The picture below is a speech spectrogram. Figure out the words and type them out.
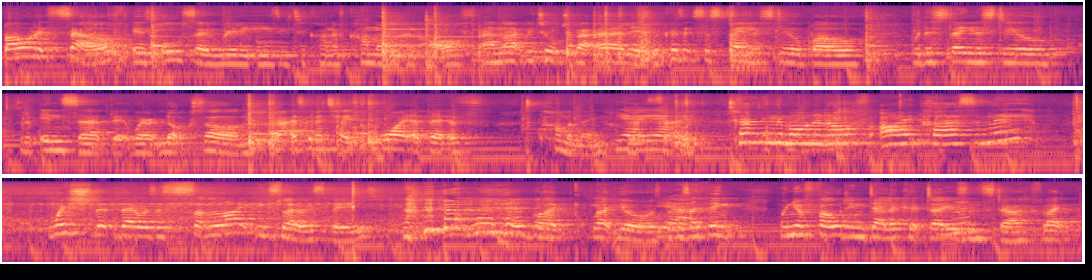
bowl itself is also really easy to kind of come on and off. And like we talked about earlier, because it's a stainless steel bowl with a stainless steel sort of insert bit where it locks on, that is going to take quite a bit of pummeling. Yeah, yeah. say. Turning them on and off, I personally wish that there was a slightly slower speed, like like yours, because I think when you're folding delicate doughs and stuff, like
